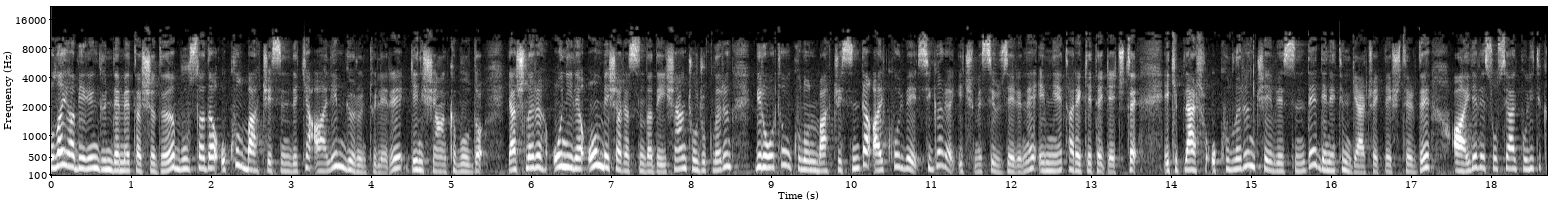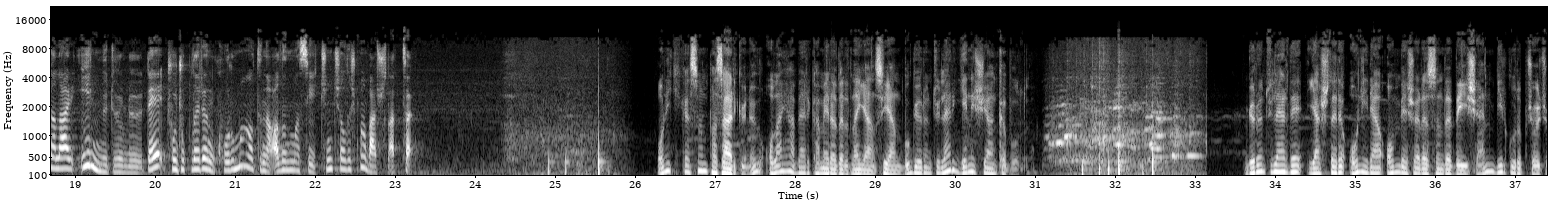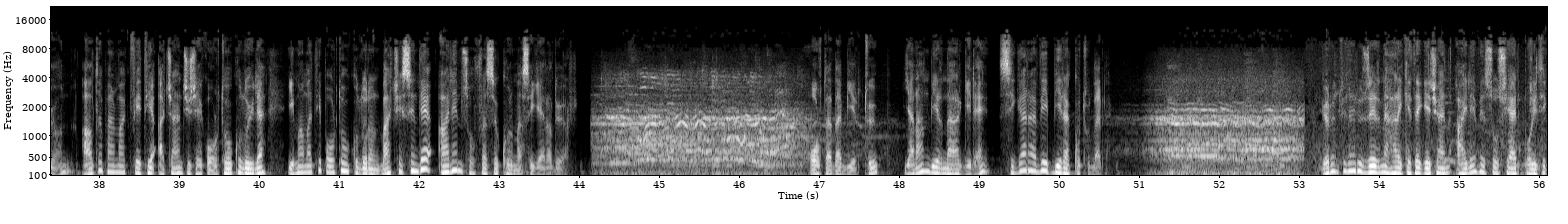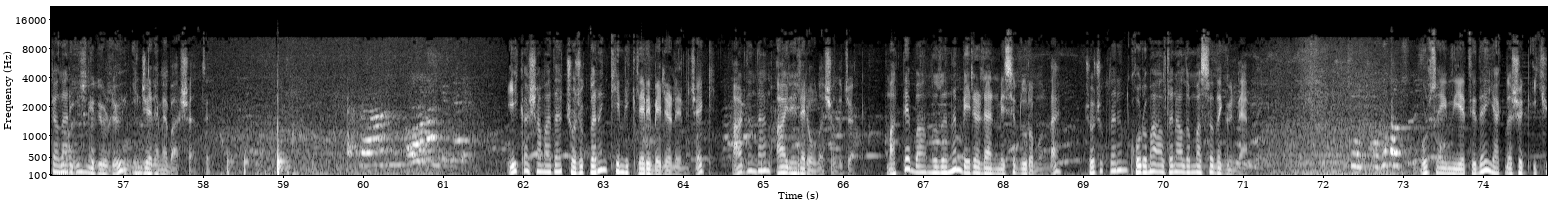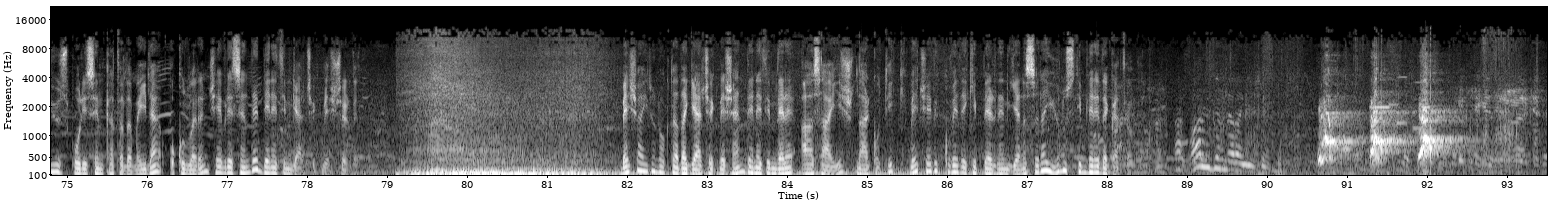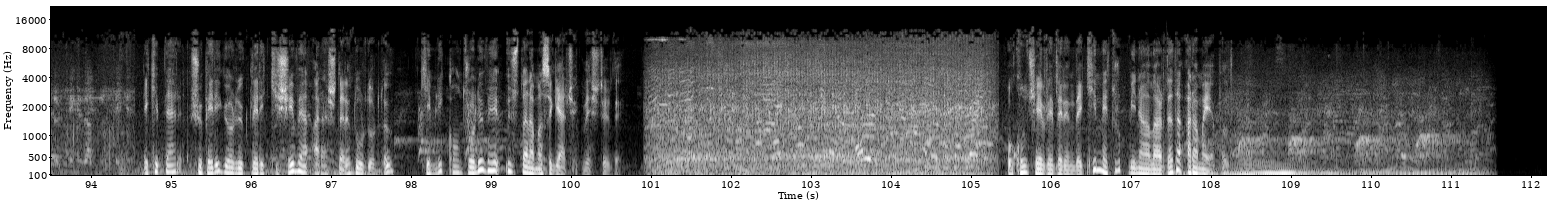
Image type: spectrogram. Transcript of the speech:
Olay haberin gündeme taşıdığı Bursa'da okul bahçesindeki alim görüntüleri geniş yankı buldu. Yaşları 10 ile 15 arasında değişen çocukların bir ortaokulun bahçesinde alkol ve sigara içmesi üzerine emniyet harekete geçti. Ekipler okulların çevresinde denetim gerçekleştirdi. Aile ve Sosyal Politikalar İl Müdürlüğü de çocukların koruma altına alınması için çalışma başlattı. 12 Kasım Pazar günü olay haber kameralarına yansıyan bu görüntüler geniş yankı buldu. Görüntülerde yaşları 10 ila 15 arasında değişen bir grup çocuğun Altı Parmak Fethi Açan Çiçek Ortaokulu ile İmam Hatip Ortaokulu'nun bahçesinde alem sofrası kurması yer alıyor. Ortada bir tüp, yanan bir nargile, sigara ve bira kutuları. Görüntüler üzerine harekete geçen Aile ve Sosyal Politikalar İl Müdürlüğü inceleme başlattı. İlk aşamada çocukların kimlikleri belirlenecek, ardından ailelere ulaşılacak. Madde bağımlılığının belirlenmesi durumunda çocukların koruma altına alınması da gündemde. Bursa Emniyeti de yaklaşık 200 polisin katılımıyla okulların çevresinde denetim gerçekleştirdi. Beş ayrı noktada gerçekleşen denetimlere asayiş, narkotik ve çevik kuvvet ekiplerinin yanı sıra Yunus timleri de katıldı. Var mı üzerinde herhangi bir şey? Ekipler şüpheli gördükleri kişi ve araçları durdurdu, kimlik kontrolü ve üst araması gerçekleştirdi. Okul çevrelerindeki metruk binalarda da arama yapıldı.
